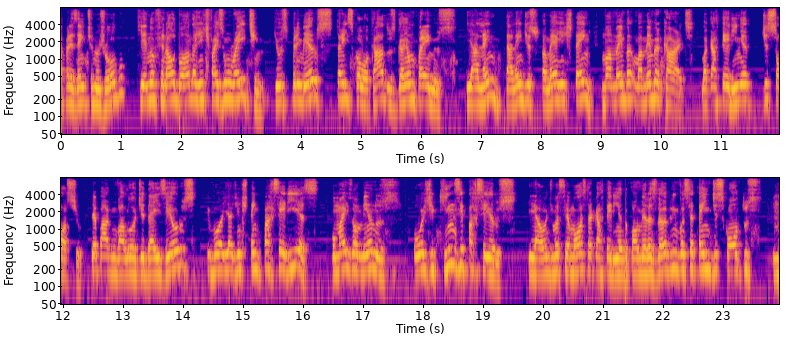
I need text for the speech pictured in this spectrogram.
está presente no jogo, que no final do ano a gente faz um rating, que os primeiros três colocados ganham prêmios. E além, além disso, também a gente tem uma member, uma member card, uma carteirinha de sócio. Você paga um valor de 10 euros e, vou, e a gente tem parcerias com mais ou menos hoje 15 parceiros e aonde você mostra a carteirinha do Palmeiras Dublin, você tem descontos em,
